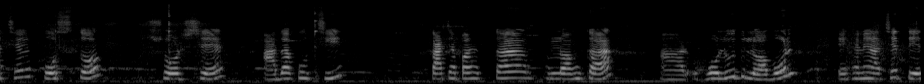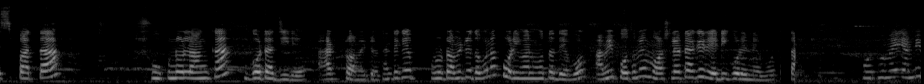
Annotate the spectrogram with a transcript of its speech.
আছে পোস্ত, সর্ষে, আদা কুচি, কাঁচা পাকা লঙ্কা আর হলুদ, লবণ, এখানে আছে তেজপাতা, শুকনো লঙ্কা, গোটা জিরে আর টমেটো। এখান থেকে পুরো টমেটো দেবো না, পরিমাণ মতো দেবো। আমি প্রথমে মশলাটা আগে রেডি করে নেব। প্রথমেই আমি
